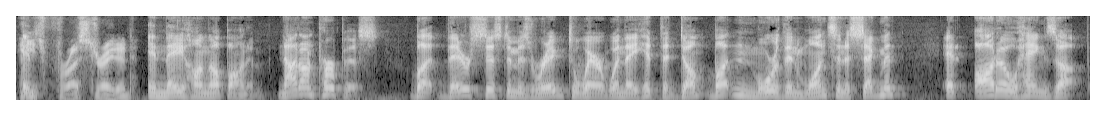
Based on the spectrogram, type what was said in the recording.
He's frustrated. and they hung up on him. Not on purpose, but their system is rigged to where when they hit the dump button more than once in a segment, it auto hangs up.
